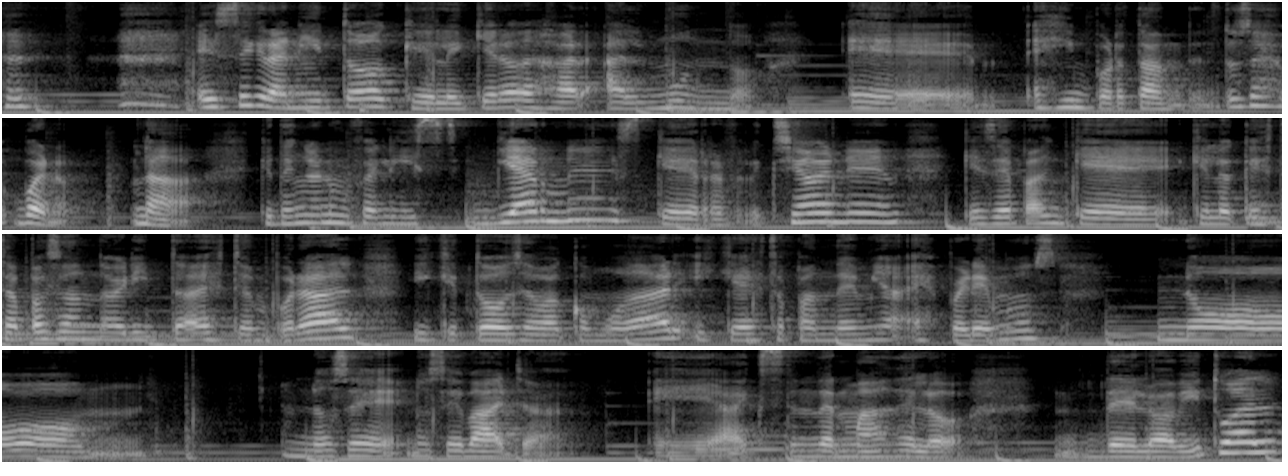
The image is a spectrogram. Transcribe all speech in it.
Ese granito que le quiero dejar al mundo eh, es importante. Entonces, bueno, nada, que tengan un feliz viernes, que reflexionen, que sepan que, lo que está pasando ahorita es temporal y que todo se va a acomodar y que esta pandemia esperemos no, no, se, no se vaya eh, a extender más de lo, de lo habitual.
